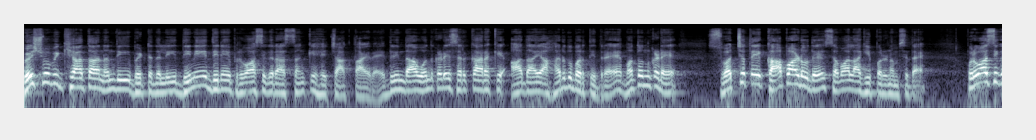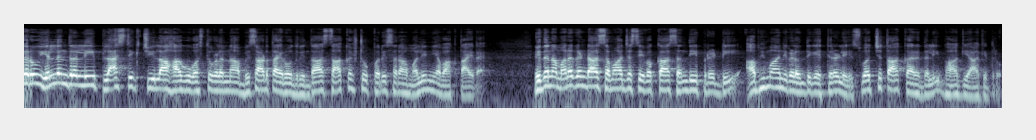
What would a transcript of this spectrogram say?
ವಿಶ್ವವಿಖ್ಯಾತ ನಂದಿ ಬೆಟ್ಟದಲ್ಲಿ ದಿನೇ ದಿನೇ ಪ್ರವಾಸಿಗರ ಸಂಖ್ಯೆ ಹೆಚ್ಚಾಗ್ತಾ ಇದೆ. ಇದರಿಂದ ಒಂದು ಕಡೆ ಸರ್ಕಾರಕ್ಕೆ ಆದಾಯ ಹರಿದು ಬರ್ತಿದ್ರೆ ಮತ್ತೊಂದು ಕಡೆ ಸ್ವಚ್ಛತೆ ಕಾಪಾಡುವುದೇ ಸವಾಲಾಗಿ ಪರಿಣಮಿಸಿದೆ. ಪ್ರವಾಸಿಗರು ಎಲ್ಲೆಂದರಲ್ಲಿ ಪ್ಲಾಸ್ಟಿಕ್ ಚೀಲ ಹಾಗೂ ವಸ್ತುಗಳನ್ನು ಬಿಸಾಡ್ತಾ ಇರೋದ್ರಿಂದ ಸಾಕಷ್ಟು ಪರಿಸರ ಮಲಿನ್ಯವಾಗ್ತಾ ಇದೆ. ಇದನ್ನು ಮನಗಂಡ ಸಮಾಜ ಸೇವಕ ಸಂದೀಪ್ ರೆಡ್ಡಿ ಅಭಿಮಾನಿಗಳೊಂದಿಗೆ ತೆರಳಿ ಸ್ವಚ್ಛತಾ ಕಾರ್ಯದಲ್ಲಿ ಭಾಗಿಯಾಗಿದ್ರು.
